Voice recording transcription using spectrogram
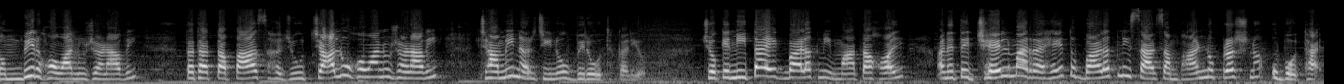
ગંભીર હોવાનું જણાવી તથા તપાસ હજુ ચાલુ હોવાનું જણાવી જામીન અરજીનો વિરોધ કર્યો. જોકે નીતા એક બાળકની માતા હોય અને તે જેલમાં રહે તો બાળકની સાર સંભાળનો પ્રશ્ન ઊભો થાય.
